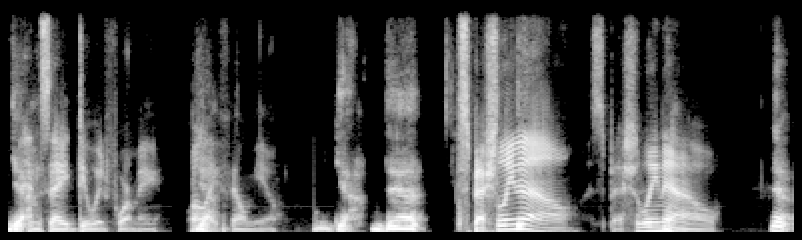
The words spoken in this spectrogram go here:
Yeah, and say, "Do it for me" while Yeah. I film you"? yeah, that Especially now. Especially now. Now,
